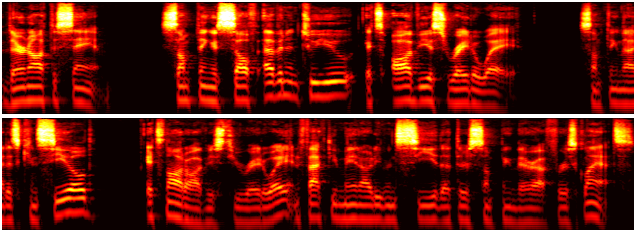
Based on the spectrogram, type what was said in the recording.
they're not the same. Something is self evident to you, it's obvious right away. Something that is concealed, it's not obvious to you right away. In fact, you may not even see that there's something there at first glance.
